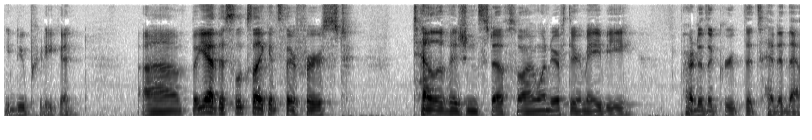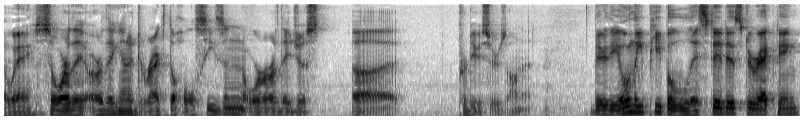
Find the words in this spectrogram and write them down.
He'd do pretty good. Uh, but yeah, this looks like it's their first television stuff, so I wonder if they're maybe part of the group that's headed that way. So are they are they going to direct the whole season or are they just uh, producers on it? They're the only people listed as directing,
